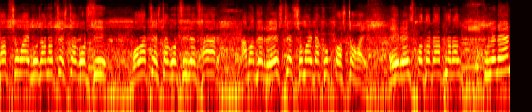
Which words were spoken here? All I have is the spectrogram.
সব সময় বোঝানোর চেষ্টা করছি, বলার চেষ্টা করছি যে, স্যার, আমাদের রেস্টের সময়টা খুব কষ্ট হয়। এই রেস্ট পথাটা আপনারা তুলে নেন,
